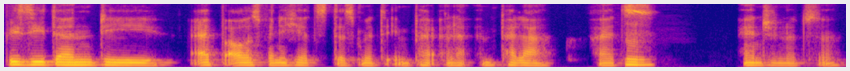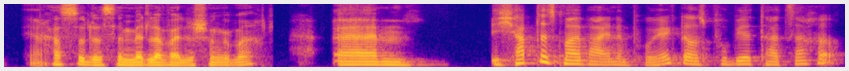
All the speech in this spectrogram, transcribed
wie sieht denn die App aus, wenn ich jetzt das mit Impeller, Impeller als Hm. Engine nutze. Ja. Hast du das denn mittlerweile schon gemacht? Ähm, ich habe das mal bei einem Projekt ausprobiert, Tatsache,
